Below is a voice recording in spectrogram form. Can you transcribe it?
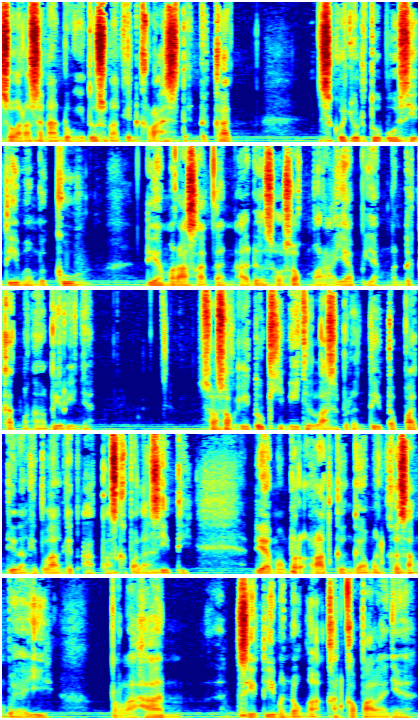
Suara senandung itu semakin keras dan dekat. Sekujur tubuh Siti membeku. Dia merasakan ada sosok merayap yang mendekat menghampirinya. Sosok itu kini jelas berhenti tepat di langit-langit atas kepala Siti. Dia mempererat genggaman ke sang bayi. Perlahan Siti mendongakkan kepalanya.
